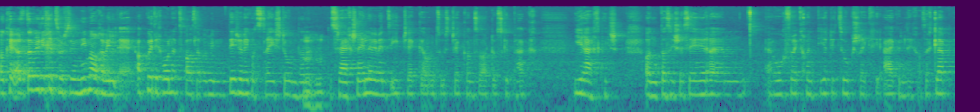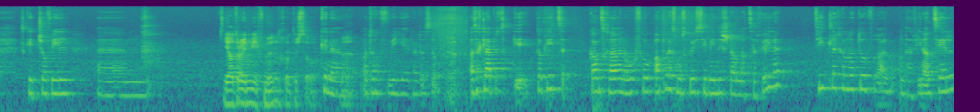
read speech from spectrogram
Okay, also da würde ich jetzt wahrscheinlich nicht machen, weil, äh, ach gut, ich wohne in Basel, aber mit dem DJW geht es drei Stunden? Mhm. Das ist eigentlich schneller, als wenn du einchecken und auschecken und so weiter aufs Gepäck einrecht Und das ist eine sehr ähm, hochfrequentierte Zugstrecke eigentlich. Also ich glaube, es gibt schon viel... Ähm, ja, oder irgendwie auf München oder so. Genau, ja. oder auf Wien oder so. Ja. Also ich glaube, da gibt es ganz klar eine Nachfrage, aber es muss gewisse Mindeststandards erfüllen. zeitlicher Natur vor allem und auch finanziell.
